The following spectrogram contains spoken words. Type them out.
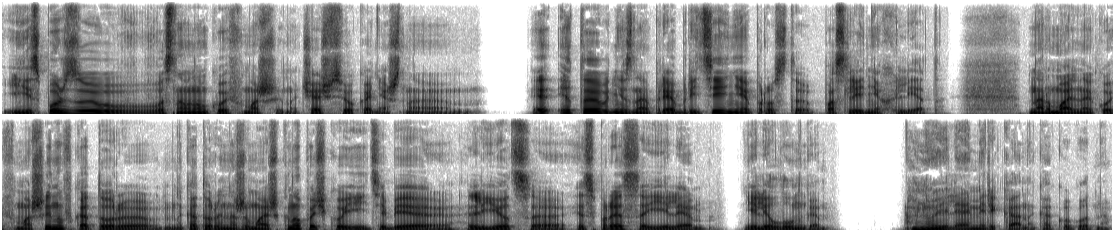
И использую в основном кофемашину. Чаще всего, конечно, э- это, не знаю, приобретение просто последних лет. Нормальная кофемашина, в которую, на которую нажимаешь кнопочку, и тебе льется эспрессо или, или лунга. Ну или американо, как угодно.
